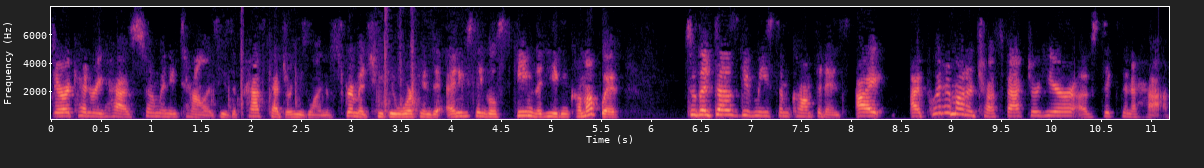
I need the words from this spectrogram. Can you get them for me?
Derrick Henry has so many talents. He's a pass catcher. He's line of scrimmage. He can work into any single scheme that he can come up with. So that does give me some confidence. I I put him on a trust factor here of six and a half.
